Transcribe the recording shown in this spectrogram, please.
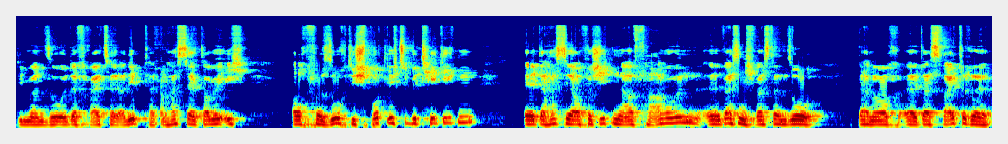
die man so in der Freizeit erlebt hat. Du hast ja, glaube ich, auch versucht, dich sportlich zu betätigen. Äh, da hast du ja auch verschiedene Erfahrungen. Äh, weiß nicht, was dann so dann noch äh, das weitere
